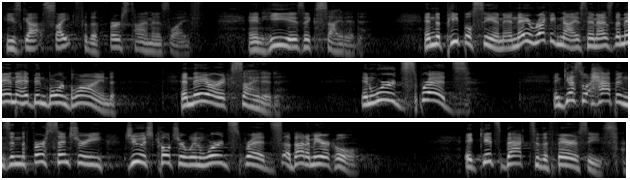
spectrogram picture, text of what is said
He's got sight for the first time in his life, and he is excited. And the people see him, and they recognize him as the man that had been born blind, and they are excited. And word spreads. And guess what happens in the first century Jewish culture when word spreads about a miracle? It gets back to the Pharisees.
